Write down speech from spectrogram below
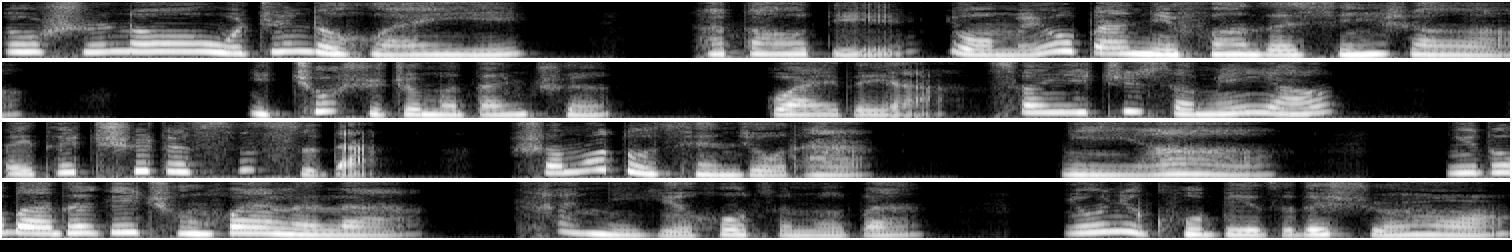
有时呢，我真的怀疑，他到底有没有把你放在心上啊？”你就是这么单纯，乖的呀，像一只小绵羊，被他吃的死死的，什么都迁就他。你呀，你都把他给宠坏了啦，看你以后怎么办？有你哭鼻子的时候。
